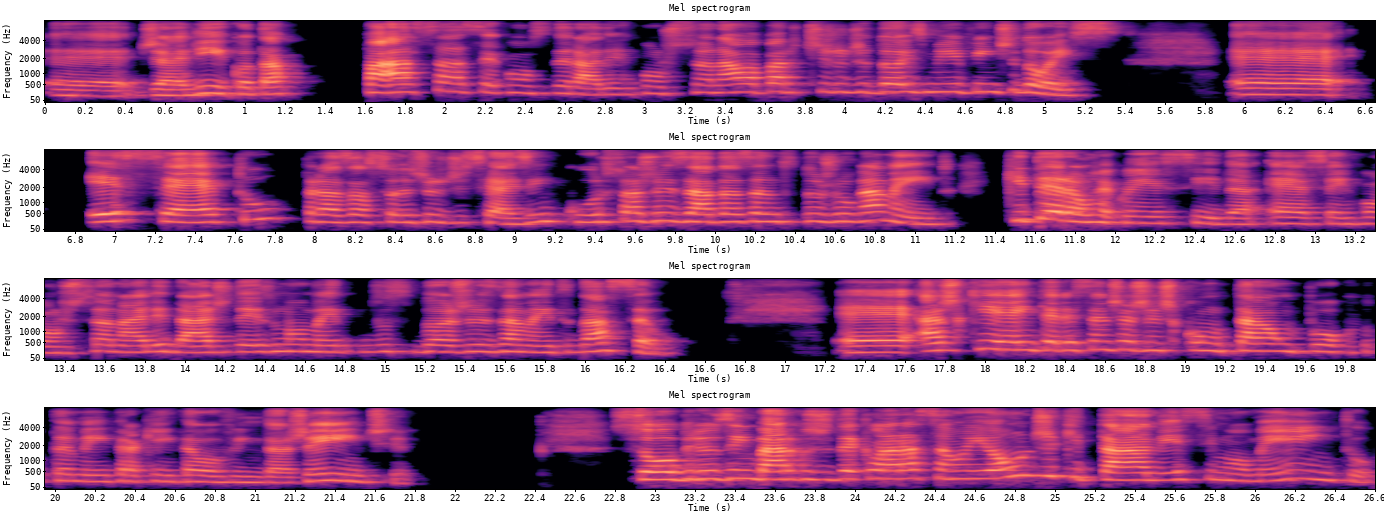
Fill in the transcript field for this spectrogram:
é, de alíquota, passa a ser considerado inconstitucional a partir de 2022, é, exceto para as ações judiciais em curso ajuizadas antes do julgamento, que terão reconhecida essa inconstitucionalidade desde o momento do, do ajuizamento da ação. É, acho que é interessante a gente contar um pouco também para quem está ouvindo a gente sobre os embargos de declaração e onde que está nesse momento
